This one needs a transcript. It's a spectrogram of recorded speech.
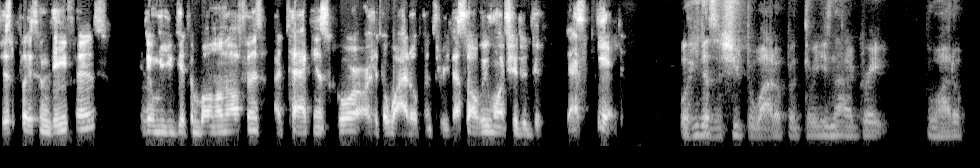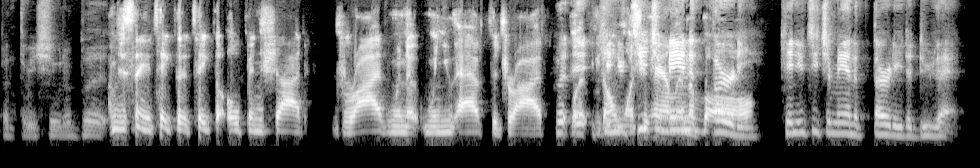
just play some defense And then when you get the ball on offense, attack and score or hit the wide open three. That's all we want you to do. That's it. Well, he doesn't shoot the wide open three. He's not a great wide open three shooter, but I'm just saying, take the take the open shot, drive when the when you have the drive, but, but it- don't you want you handling man the ball. 30? Can you teach a man at 30 to do that?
